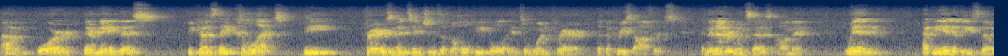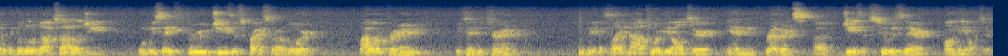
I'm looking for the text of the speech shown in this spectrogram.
um, or they're named this because they collect the prayers and intentions of the whole people into one prayer that the priest offers. And then everyone says, Amen. When, at the end of these, though, in the little doxology, when we say through Jesus Christ our Lord. While we're praying, we tend to turn to make a slight bow toward the altar in reverence of Jesus, who is there on the altar.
